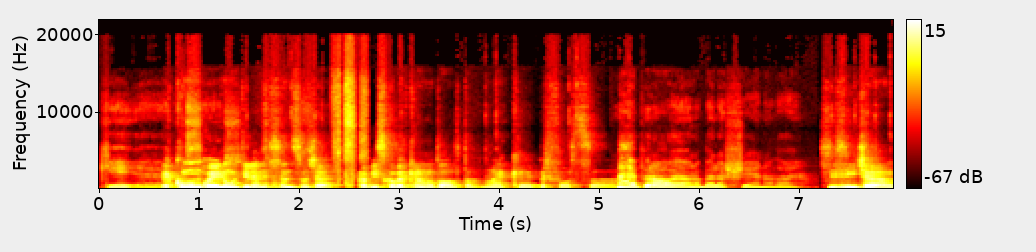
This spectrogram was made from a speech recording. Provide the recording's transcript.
che. eh, È comunque sì, inutile, nel senso, cioè, capisco perché l'hanno tolta, non è che per forza... Beh, però è una bella scena, dai. Sì, sì, cioè,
